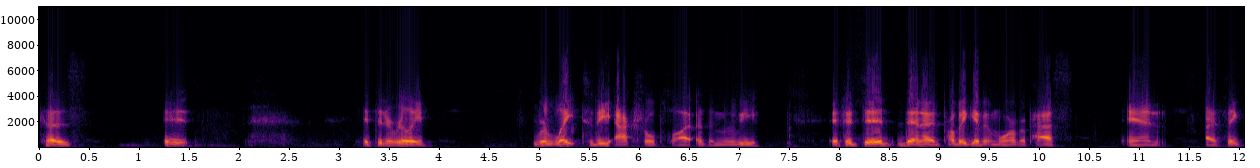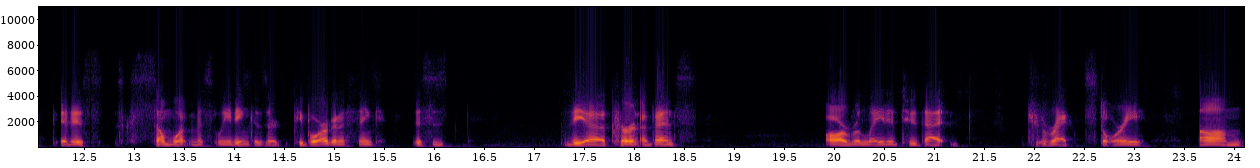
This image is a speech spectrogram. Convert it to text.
because it it didn't really relate to the actual plot of the movie. If it did, then I'd probably give it more of a pass. And I think it is somewhat misleading because people are going to think this is the uh, current events are related to that direct story. Um,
